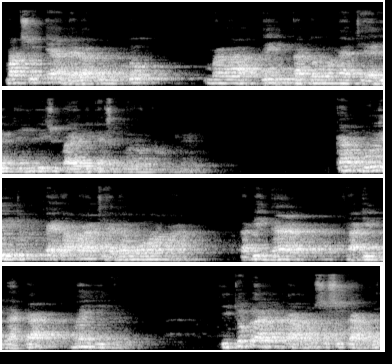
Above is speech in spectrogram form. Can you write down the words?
maksudnya adalah untuk melatih atau mengajari diri supaya tidak sembrono. Boleh hidup kayak apa aja, kamu mau apa. Tapi ingat, fa'in daka hidup. Hiduplah kamu sesukamu,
